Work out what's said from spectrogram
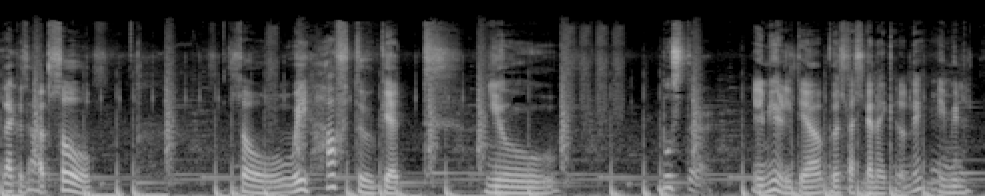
like that so so we have to get new Booster. immunity はブースター知らないけどね、イミュニイミュニティ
